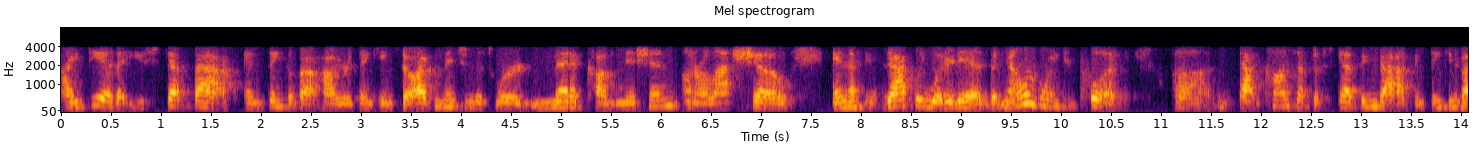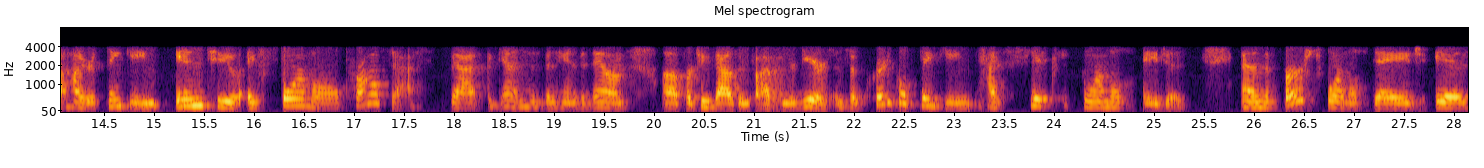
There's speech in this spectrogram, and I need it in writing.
idea that you step back and think about how you're thinking. So I've mentioned this word metacognition on our last show, and that's exactly what it is. But now we're going to put uh, that concept of stepping back and thinking about how you're thinking into a formal process that again has been handed down uh, for 2,500 years. And so critical thinking has six formal stages. And the first formal stage is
